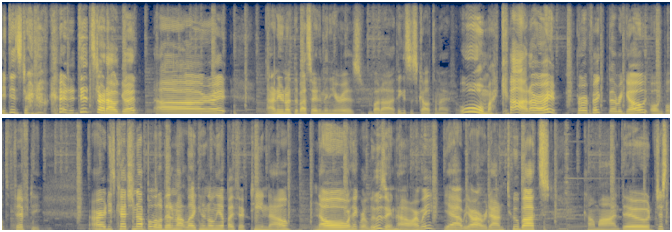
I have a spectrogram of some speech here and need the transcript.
it did start out good. It did start out good. All right. I don't even know what the best item in here is, but uh, I think it's a skeleton knife. Oh, my God. All right. Perfect. There we go. Oh, he pulled 50. All right, he's catching up a little bit. I'm not liking it. Only up by 15 now. No, I think we're losing now, aren't we? Yeah, we are. We're down two bucks. Come on, dude. Just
